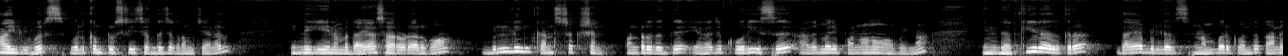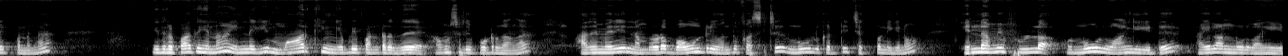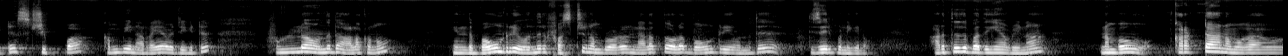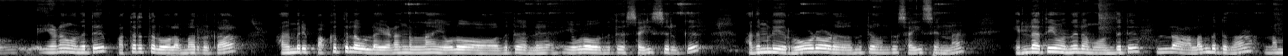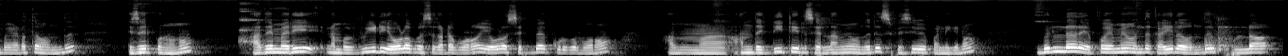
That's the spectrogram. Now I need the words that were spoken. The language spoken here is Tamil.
Hi viewers welcome to Sri Sangachakkaram channel இன்றைக்கி நம்ம தயா சாரோட இருக்கோம். பில்டிங் கன்ஸ்ட்ரக்ஷன் பண்ணுறதுக்கு ஏதாச்சும் கொரிஸு அதேமாரி பண்ணணும் அப்படின்னா இந்த கீழே இருக்கிற தயா பில்டர்ஸ் நம்பருக்கு வந்து காண்டாக்ட் பண்ணுங்கள் இதில் பார்த்தீங்கன்னா இன்றைக்கி மார்க்கிங் எப்படி பண்ணுறது அப்படின்னு சொல்லி போட்டிருக்காங்க. அதேமாரி நம்மளோட பவுண்ட்ரி வந்து ஃபஸ்ட்டு நூல் கட்டி செக் பண்ணிக்கணும். எல்லாமே ஃபுல்லாக ஒரு நூல் வாங்கிக்கிட்டு நைலான் நூல் வாங்கிக்கிட்டு ஸ்ட்ரிப்பாக கம்பி நிறையா வச்சுக்கிட்டு ஃபுல்லாக வந்துட்டு அளக்கணும். இந்த பவுண்ட்ரி வந்துட்டு ஃபஸ்ட்டு நம்மளோட நிலத்தோட பவுண்ட்ரியை வந்துட்டு டிசைட் பண்ணிக்கணும். அடுத்தது பார்த்திங்க அப்படின்னா நம்ம கரெக்டாக நம்ம இடம் வந்துட்டு பத்திரத்தில் உள்ள மாதிரி இருக்கா? அதுமாரி பக்கத்தில் உள்ள இடங்கள்லாம் எவ்வளோ வந்துட்டு எவ்வளோ வந்துட்டு சைஸ் இருக்குது அதுமாரி ரோடோட வந்துட்டு வந்து சைஸ் என்ன? எல்லாத்தையும் வந்து நம்ம வந்துட்டு ஃபுல்லாக அளந்துட்டு தான் நம்ம இடத்த வந்து டிசைட் பண்ணணும். அதே மாதிரி நம்ம வீடு எவ்வளோ பெருசு கட்ட போகிறோம் எவ்வளோ செட்பேக் கொடுக்க போகிறோம் அந்த டீட்டெயில்ஸ் எல்லாமே வந்துட்டு ஸ்பெசிஃபை பண்ணிக்கணும். பில்டர் எப்போயுமே வந்து கையில் வந்து ஃபுல்லாக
